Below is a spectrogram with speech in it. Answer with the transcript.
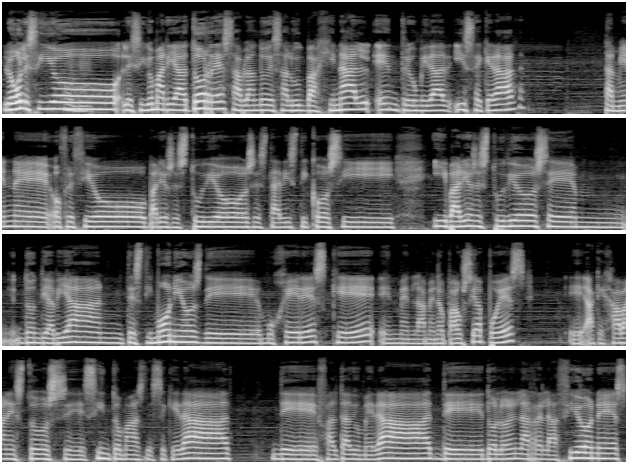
Luego le siguió, le siguió María Torres hablando de salud vaginal entre humedad y sequedad. También eh, ofreció varios estudios estadísticos y, varios estudios em, donde habían testimonios de mujeres que en la menopausia pues eh, aquejaban estos eh, síntomas de sequedad, de falta de humedad, de dolor en las relaciones.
